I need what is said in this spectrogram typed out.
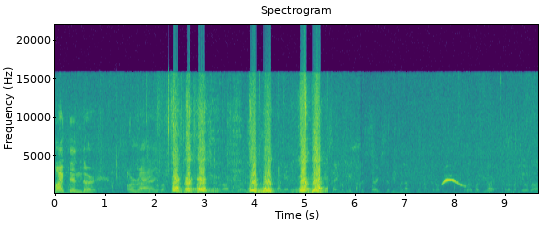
bartender. Alright. Next time, ka na si Sarge, sabihin mo lang. Sarap. Mag-ihaw ba?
